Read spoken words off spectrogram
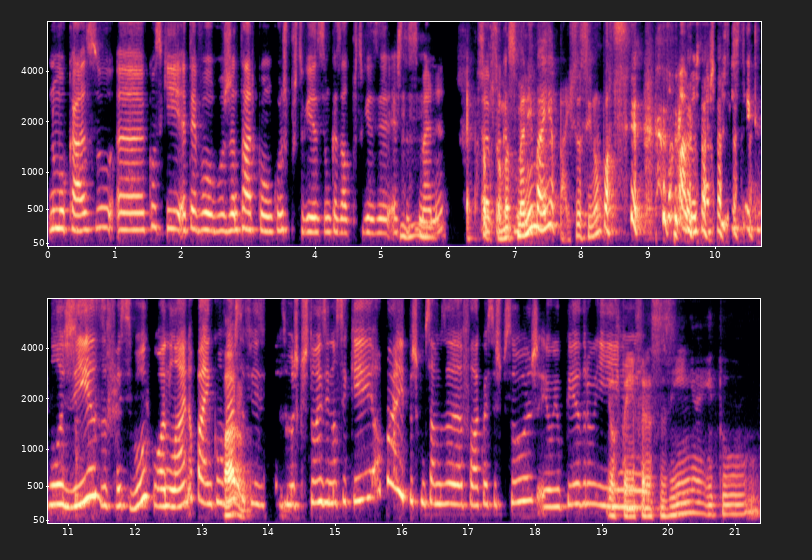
no meu caso, uh, consegui, até vou, vou, jantar com, com os portugueses, um casal de portugueses esta uhum. semana. É, só uh, uma semana e meia, pá, isto assim não pode ser. Opa, mas as tecnologias, o Facebook, o online, opa, em conversa claro. fiz umas questões e não sei o quê, opa, e depois começámos a falar com essas pessoas, eu e o Pedro. E... Eles têm francesinha e tu.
